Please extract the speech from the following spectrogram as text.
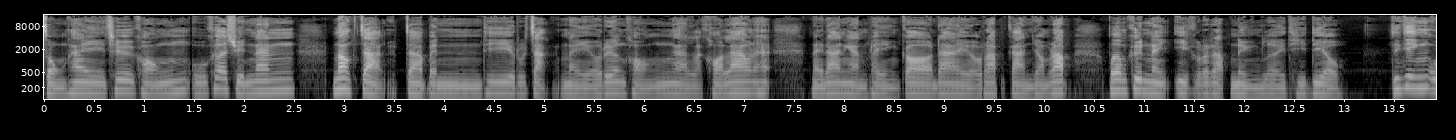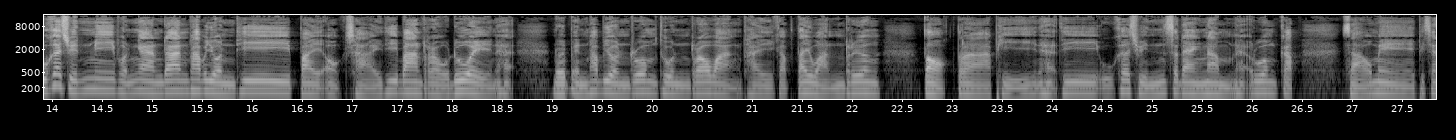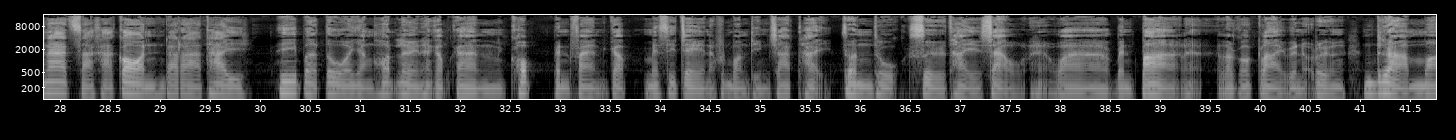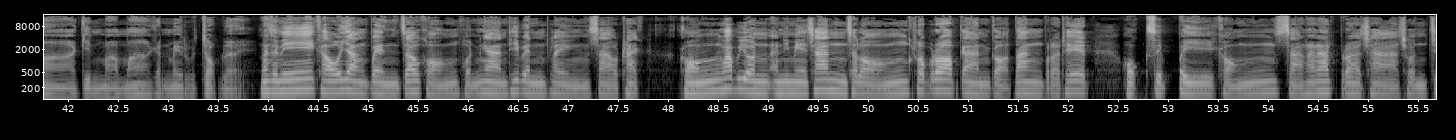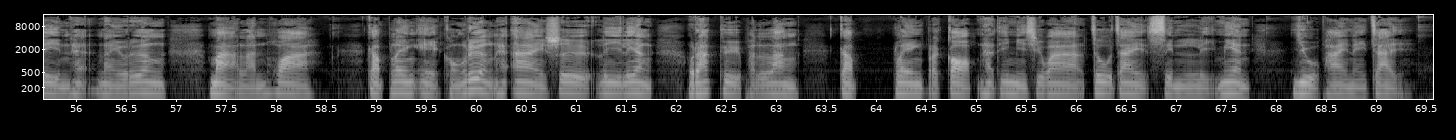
ส่งให้ชื่อของอูเคอร์ชินนั้น นอกจากจะเป็นที่รู้จักในเรื่องของงานละครแล้วนะฮะ ในด้านงานเพลงก็ได้รับการยอมรับเพิ่มขึ้นในอีกระดับหนึ่งเลยทีเดียว จริงๆ อูเคอร์ชินมีผลงานด้านภาพยนตร์ที่ไปออกฉายที่บ้านเราด้วยนะฮะ โดยเป็นภาพยนตร์ร่วมทุนระหว่างไทยกับไต้หวันเรื่องตอกตราผีนะฮะที่อูเคอร์ชินแสดงนำนะฮะร่วมกับสาวเมย์ พิชญ์นาฏ สาขากร ดาราไทย ที่เปิดตัวอย่างฮอตเลยนะกับการคบเป็นแฟนกับเมสซี่เจนะฟุตบอลทีมชาติไทย จนถูกสื่อไทยแซวนะฮะว่าเป็นป้านะฮะแล้วก็กลายเป็นเรื่องดราม่ากินมาม่ากันไม่รู้จบเลยนอกจากนี้เขายังเป็นเจ้าของผลงานที่เป็นเพลงซาวด์แทร็กของภาพยนตร์แอนิเมชันฉลองครบรอบการก่อตั้งประเทศ 60 ปีของสาธารณรัฐประชาชนจีนฮะในเรื่อง马兰花 กับเพลงเอกของเรื่องนะ爱是力量 รักคือพลังกับเพลงประกอบนะที่มีชื่อว่า住在心里面 อยู่ภายในใจ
